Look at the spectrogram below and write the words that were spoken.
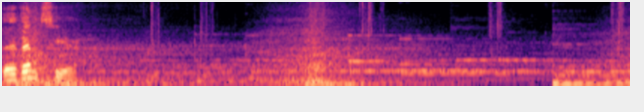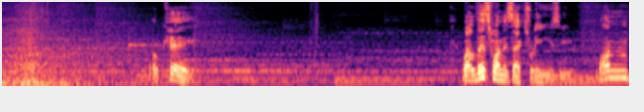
the events here. Okay. Well, this one is actually easy. One,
